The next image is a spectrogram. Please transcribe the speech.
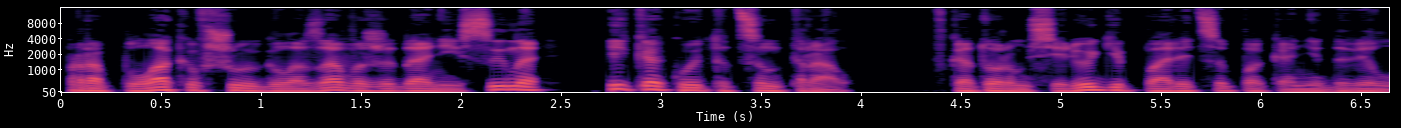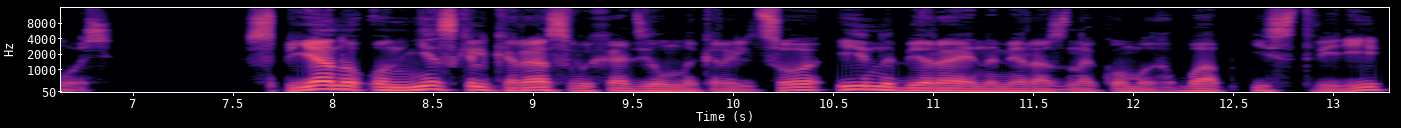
проплакавшую глаза в ожидании сына и какой-то централ, в котором Сереге париться пока не довелось. С пьяну он несколько раз выходил на крыльцо и, набирая номера знакомых баб из Твери,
